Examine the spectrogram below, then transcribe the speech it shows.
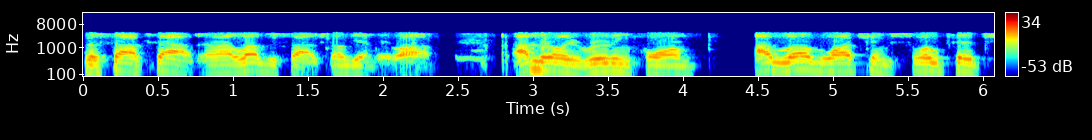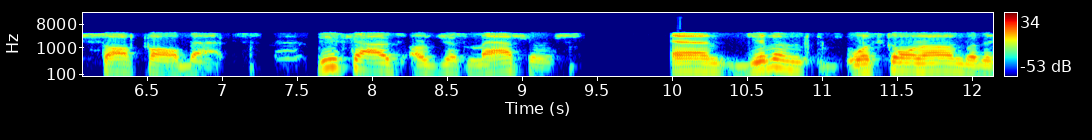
the Sox out, and I love the Sox. Don't get me wrong. I'm really rooting for them. I love watching slow pitch softball bats. These guys are just mashers. And given what's going on with the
